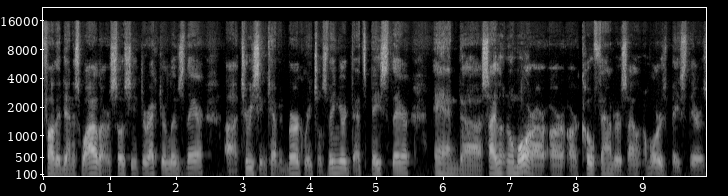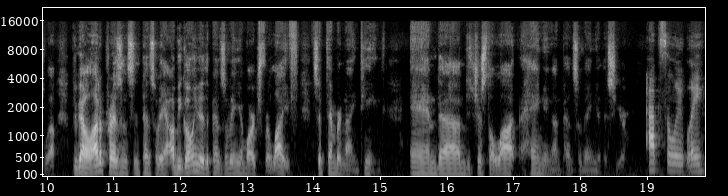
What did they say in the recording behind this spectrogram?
Father Denis Wilde, our associate director, lives there. Uh, Theresa and Kevin Burke, Rachel's Vineyard, that's based there. And uh, Silent No More, our, our, our co founder of Silent No More, is based there as well. We've got a lot of presence in Pennsylvania. I'll be going to the Pennsylvania March for Life September 19th. And um, there's just a lot hanging on Pennsylvania this year. Absolutely.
